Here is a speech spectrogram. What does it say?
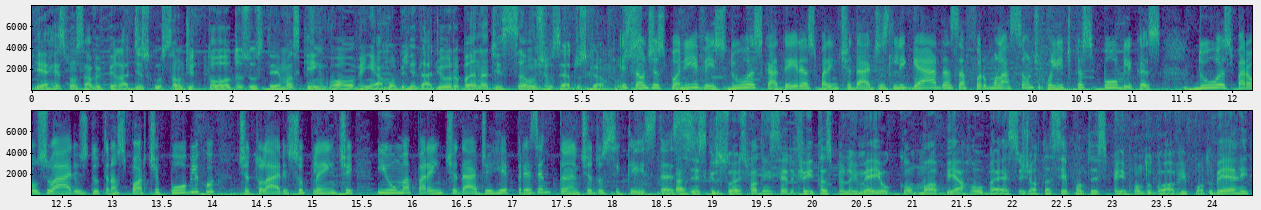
e é responsável pela discussão de todos os temas que envolvem a mobilidade urbana de São José dos Campos. Estão disponíveis duas cadeiras para entidades ligadas à formulação de políticas públicas, duas para usuários do transporte público, titular e suplente, e uma para a entidade representante dos ciclistas. As inscrições podem ser feitas pelo e-mail comob.sjc.sp.gov.br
